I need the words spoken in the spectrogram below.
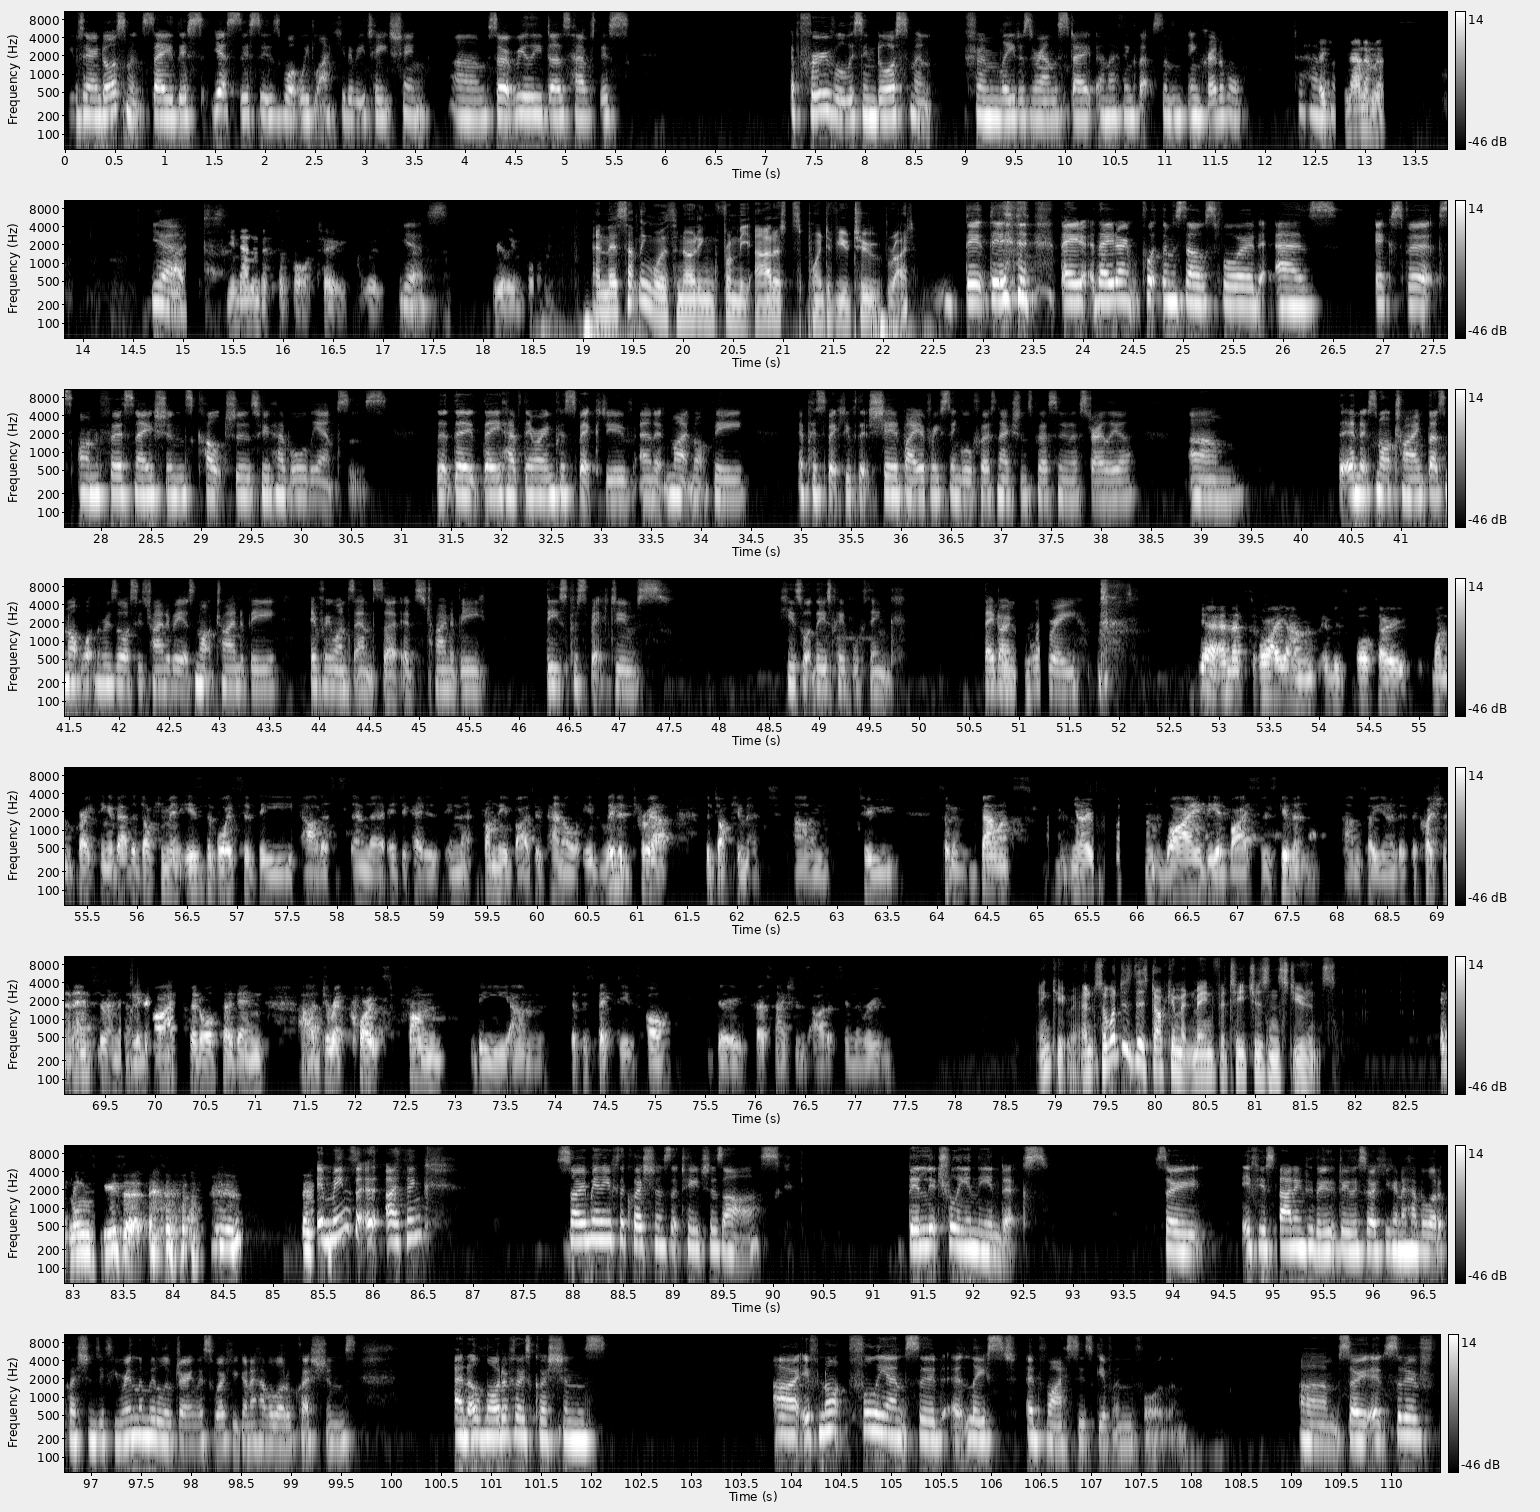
give their endorsements say this, yes, this is what we'd like you to be teaching. Um, so it really does have this approval, this endorsement from leaders around the state, and I think that's incredible to have. Unanimous. Yeah. Uh, unanimous support too was. Yes. Really important. And there's something worth noting from the artist's point of view too, right? They they they they don't put themselves forward as experts on First Nations cultures who have all the answers that they, they have their own perspective and it might not be a perspective that's shared by every single First Nations person in Australia. Um, and it's not trying, that's not what the resource is trying to be. It's not trying to be everyone's answer. It's trying to be these perspectives. Here's what these people think. They don't agree. yeah, and that's why um, it was also one great thing about the document is the voice of the artists and the educators in that from the advisory panel is littered throughout the document um, to sort of balance, you know, why the advice was given. Um, so, you know, the, the, question and answer and then the advice, but also then uh, direct quotes from the, um, the perspectives of the First Nations artists in the room. Thank you. And so, what does this document mean for teachers and students? It means use it. it means I think so many of the questions that teachers ask, they're literally in the index. So if you're starting to do, this work, you're going to have a lot of questions. If you're in the middle of doing this work, you're going to have a lot of questions. And a lot of those questions are, if not fully answered, at least advice is given for them. Um, so it's sort of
